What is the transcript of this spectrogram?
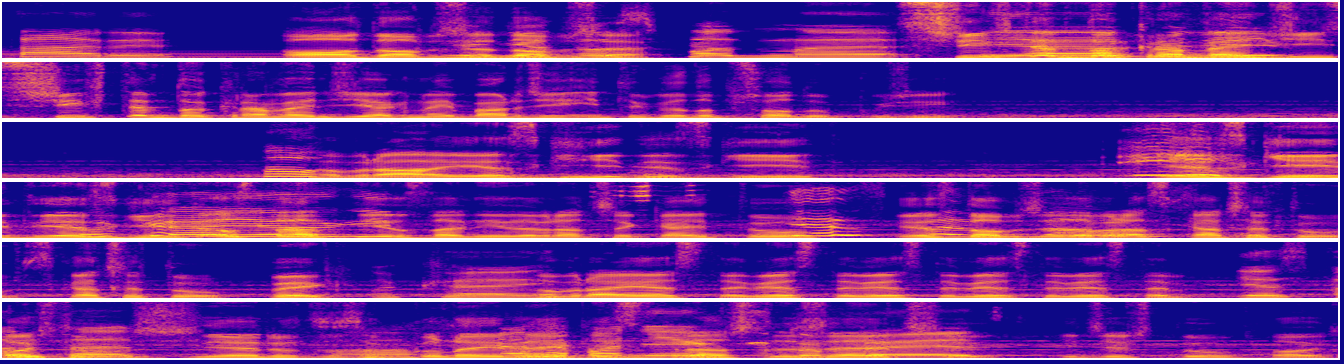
stary. O, dobrze, Jak Ja dobrze. to spadnę. Z shiftem Ja, do krawędzi, z shiftem do krawędzi jak najbardziej i tylko do przodu później. O. Dobra, jest git, jest git. Jest git, jest git, Okej, jest ostatni, git. ostatni, dobra, czekaj, tu. Jestem, Jest dobrze, dobra, skaczę tu, skaczę tu, pyk. Okej, Dobra, jestem, jestem, jestem, jestem, jestem. jestem Chodź tu. też. Nie no, to są O, kolejne ja chyba jakieś nie chcę straszne rzeczy. Idziesz tu? Chodź.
